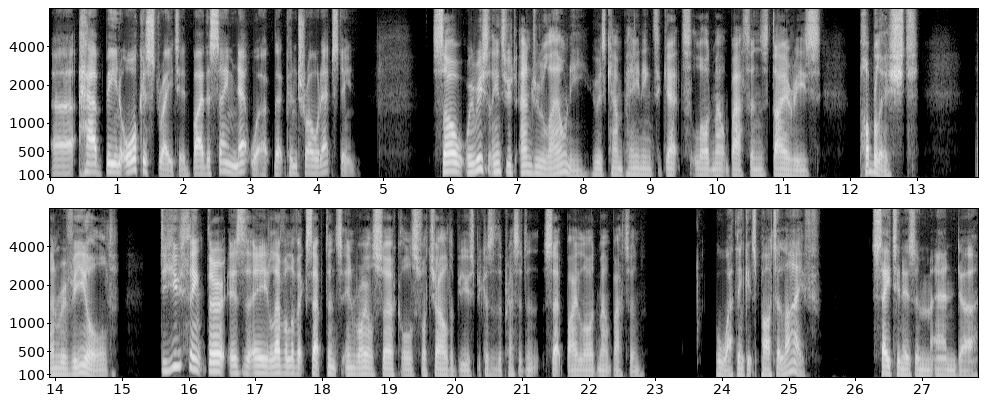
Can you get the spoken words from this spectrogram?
uh, have been orchestrated by the same network that controlled Epstein. So, we recently interviewed Andrew Lownie, who is campaigning to get Lord Mountbatten's diaries published and revealed. Do you think there is a level of acceptance in royal circles for child abuse because of the precedent set by Lord Mountbatten? Oh, I think it's part of life. Satanism and uh,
